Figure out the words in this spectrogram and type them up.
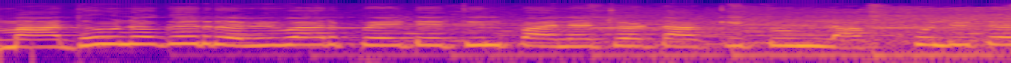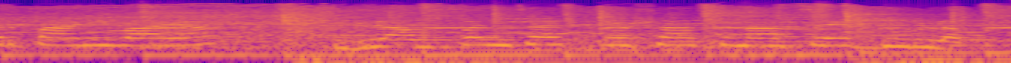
माधवनगर रविवार पेठ येथील पाण्याच्या टाकीतून लाखो लिटर पाणी वाया ग्रामपंचायत प्रशासनाचे दुर्लक्ष.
